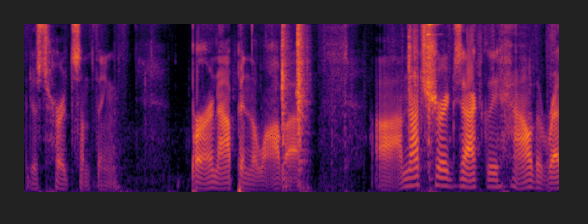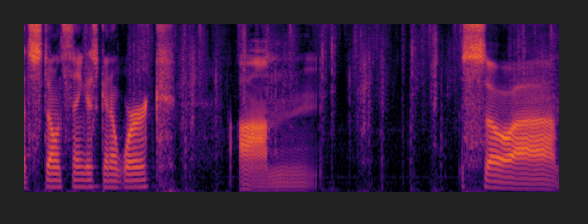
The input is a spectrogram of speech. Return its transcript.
I just heard something burn up in the lava. Uh, I'm not sure exactly how the redstone thing is going to work. Um, so, uh,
